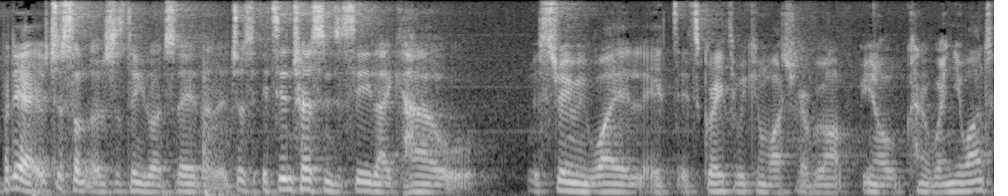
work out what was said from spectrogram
but yeah, it was just something I was just thinking about today. That it just it's interesting to see like how streaming while it's it's great that we can watch whatever we want, you know, kind of when you want.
